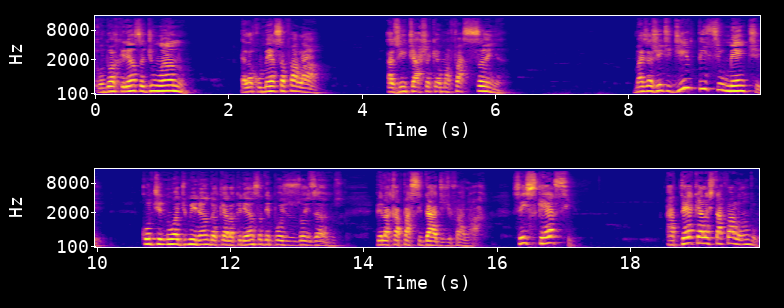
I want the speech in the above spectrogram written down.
Quando a criança de um ano ela começa a falar, a gente acha que é uma façanha mas a gente dificilmente continua admirando aquela criança depois dos dois anos, pela capacidade de falar. Você esquece até que ela está falando.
